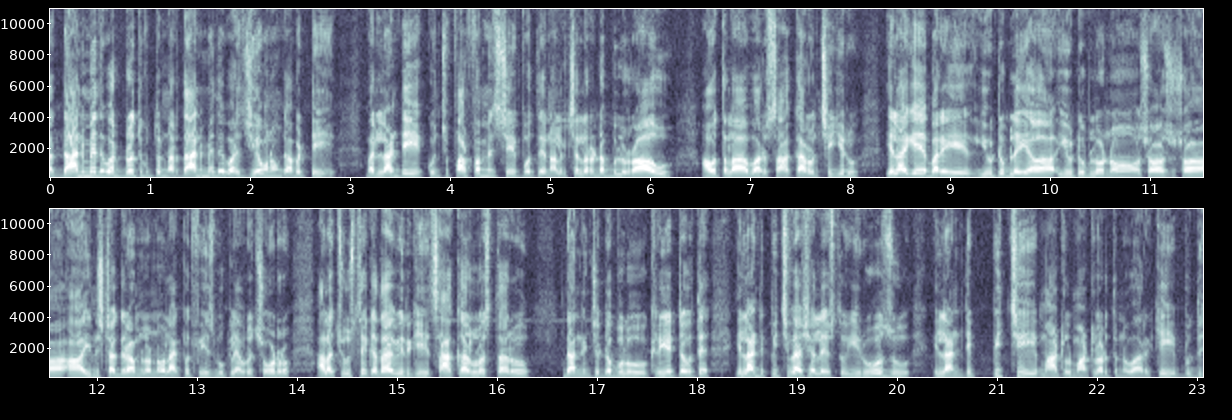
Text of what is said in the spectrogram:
దాని మీదే వారు బ్రతుకుతున్నారు. దాని మీదే వారి జీవనం కాబట్టి మరి ఇలాంటి కొంచెం పర్ఫార్మెన్స్ చేయకపోతే నాలుగు చిల్లర డబ్బులు రావు. అవతల వారు సహకారం చెయ్యరు. ఇలాగే మరి యూట్యూబ్లో యూట్యూబ్లోనో షో షో ఇన్స్టాగ్రామ్లోనో లేకపోతే ఫేస్బుక్లో ఎవరో చూడరు. అలా చూస్తే కదా వీరికి సహకారులు వస్తారు. దాని నుంచి డబ్బులు క్రియేట్ అవుతే ఇలాంటి పిచ్చి వేషాలు వేస్తూ ఈరోజు ఇలాంటి పిచ్చి మాటలు మాట్లాడుతున్న వారికి బుద్ధి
